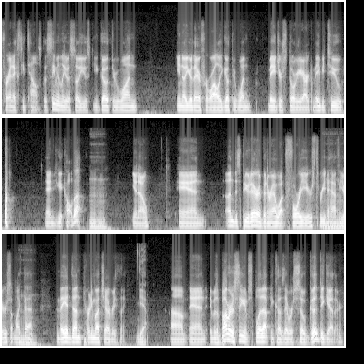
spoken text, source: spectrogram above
for NXT talents because seemingly it was so used. You go through one, you know, you're there for a while. You go through one major story arc, maybe two, and you get called up Mhm. you know, and Undisputed Era had been around what four years, three and a half years, something like that. And they had done pretty much everything. Yeah. Um, and it was a bummer to see them split up because they were so good together.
